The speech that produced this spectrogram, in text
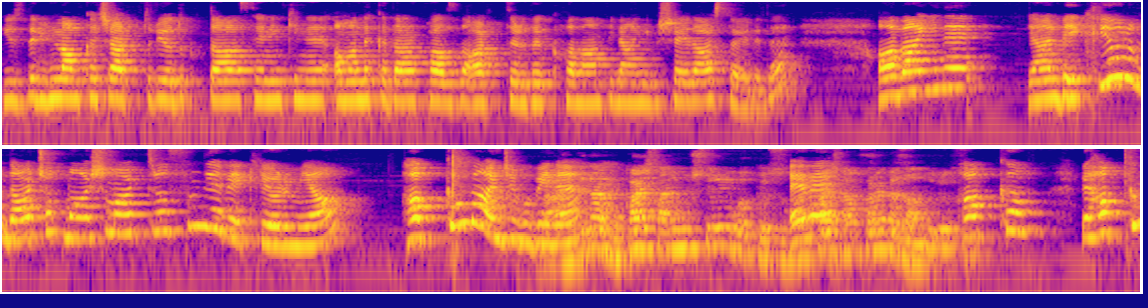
yüzde bilmem kaç arttırıyorduk da seninkini ama ne kadar fazla arttırdık falan filan gibi şeyler söyledi. Ama ben yine yani bekliyorum daha çok maaşım arttırılsın diye bekliyorum ya. Hakkım bence bu benim. Bence de kaç tane müşteriye bakıyorsun? Evet. Kaç tane para kazandırıyorsun? Hakkım. Ve hakkım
